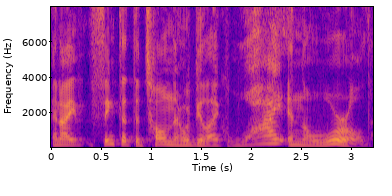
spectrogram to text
And I think that the tone there would be like, why in the world?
